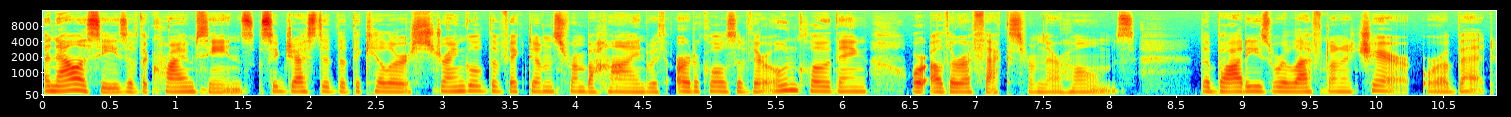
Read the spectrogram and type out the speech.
Analyses of the crime scenes suggested that the killer strangled the victims from behind with articles of their own clothing or other effects from their homes. The bodies were left on a chair or a bed.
